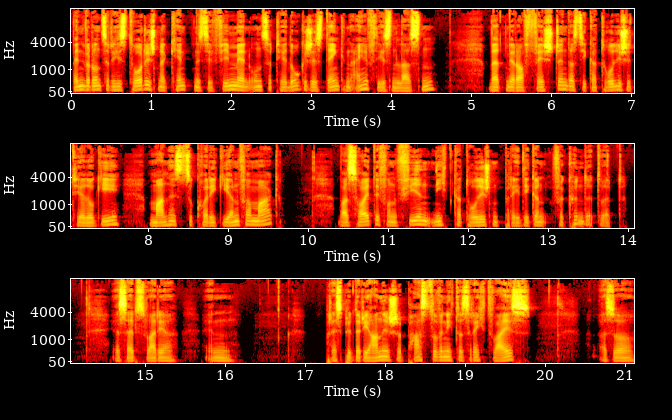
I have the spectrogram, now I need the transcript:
Wenn wir unsere historischen Erkenntnisse vielmehr in unser theologisches Denken einfließen lassen, werden wir auch feststellen, dass die katholische Theologie manches zu korrigieren vermag, was heute von vielen nicht-katholischen Predigern verkündet wird. Er selbst war ja ein presbyterianischer Pastor, wenn ich das recht weiß, also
